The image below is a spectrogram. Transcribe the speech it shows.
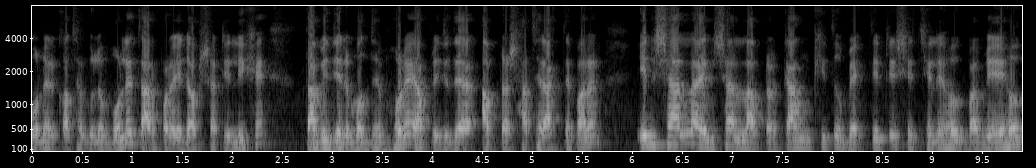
মনের কথাগুলো বলে, তারপরে এই নকশাটি লিখে তাবিজের মধ্যে ভরে আপনি যদি আপনার সাথে রাখতে পারেন, ইনশাআল্লাহ ইনশাআল্লাহ আপনার কাঙ্ক্ষিত ব্যক্তিটি, সে ছেলে হোক বা মেয়ে হোক,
